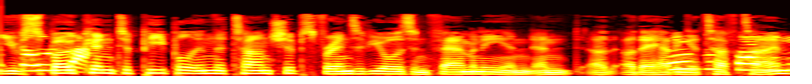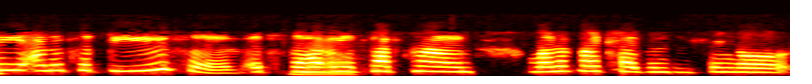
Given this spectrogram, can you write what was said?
you've soldier. spoken to people in the townships, friends of yours and family, and and are, are they having friends a tough family, time? And it's abusive. It's they're wow. having a tough time. One of my cousins is single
